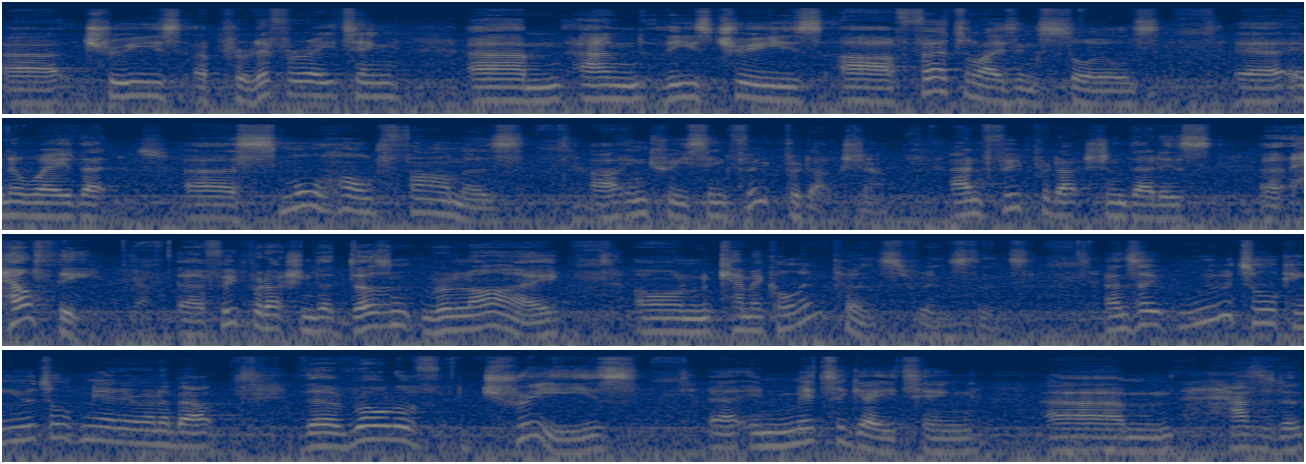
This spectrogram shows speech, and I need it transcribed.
Uh, trees are proliferating, um, and these trees are fertilizing soils uh, in a way that uh, smallhold farmers are increasing food production, and food production that is uh, healthy. food production that doesn't rely on chemical inputs, for instance. And so we were talking, you were talking earlier on about the role of trees uh, in mitigating um, hazard,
